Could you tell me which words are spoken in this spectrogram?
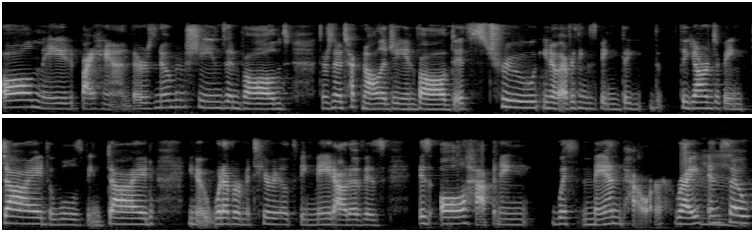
all made by hand. There's no machines involved. There's no technology involved. It's true, you know, everything's being the the yarns are being dyed, the wool is being dyed. You know, whatever material it's being made out of is is all happening with manpower, right? Mm. And so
